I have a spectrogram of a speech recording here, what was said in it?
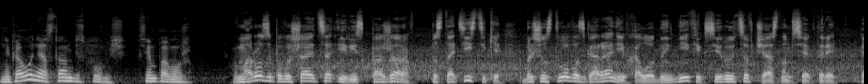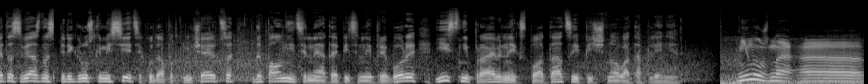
Никого не оставим без помощи. Всем поможем. В морозы повышается и риск пожаров. По статистике, большинство возгораний в холодные дни фиксируется в частном секторе. Это связано с перегрузками сети, куда подключаются дополнительные отопительные приборы и с неправильной эксплуатацией печного отопления. Не нужно э,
